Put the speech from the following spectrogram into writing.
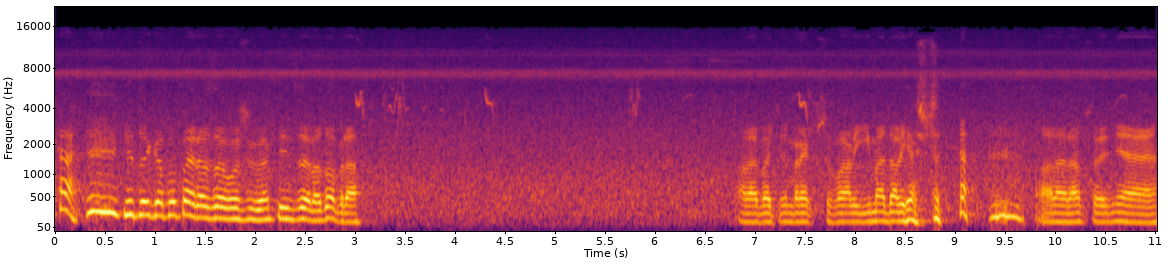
nie tego popera założyłem, 5-0, dobra. Ale będzie mrek przywali i medal jeszcze. Ale raczej nie.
